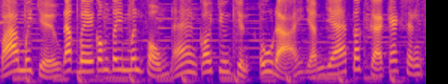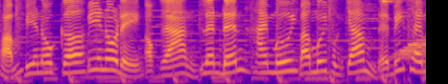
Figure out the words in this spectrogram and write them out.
30 triệu. Đặc biệt, công ty Minh Phụng đang có chương trình ưu đãi giảm giá tất cả các sản phẩm piano cơ, piano điện, organ lên đến 20 30%. Để biết thêm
